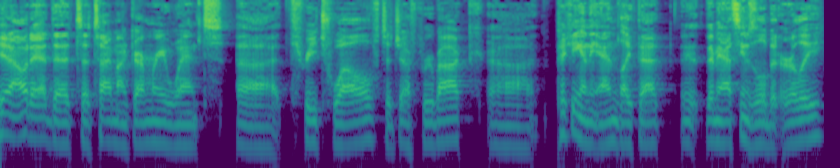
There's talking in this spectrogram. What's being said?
Yeah, I would add that uh, Ty Montgomery went uh, 312 to Jeff Brubach. Uh, picking in the end like that, I mean, that seems a little bit early,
